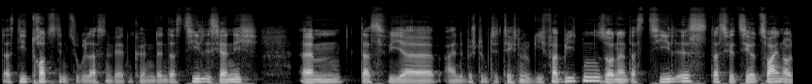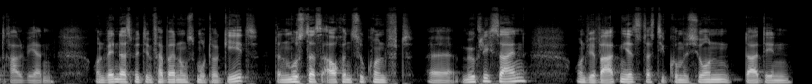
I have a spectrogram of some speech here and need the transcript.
dass die trotzdem zugelassen werden können. Denn das Ziel ist ja nicht, ähm, dass wir eine bestimmte Technologie verbieten, sondern das Ziel ist, dass wir CO2-neutral werden. Und wenn das mit dem Verbrennungsmotor geht, dann muss das auch in Zukunft äh, möglich sein. Und wir warten jetzt, dass die Kommission da den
